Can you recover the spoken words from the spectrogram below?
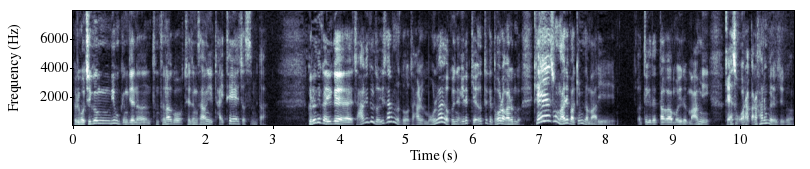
그리고 지금 미국 경제는 튼튼하고 재정 상황이 타이트해졌습니다. 그러니까 이게 자기들도 이 사람들도 잘 몰라요. 그냥 이렇게 어떻게 돌아가는 거 계속 말이 바뀝니다. 말이 어떻게 됐다가 뭐 이런 마음이 계속 오락가락 하는 거예요 지금.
